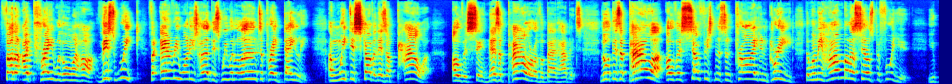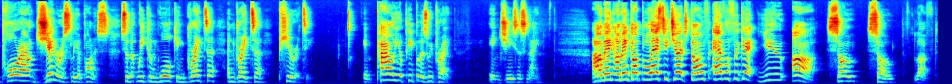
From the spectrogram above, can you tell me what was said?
Father, I pray with all my heart this week for everyone who's heard this, we would learn to pray daily and we discover there's a power over sin. There's a power over bad habits. Lord, there's a power over selfishness and pride and greed that when we humble ourselves before you, you pour out generously upon us so that we can walk in greater and greater purity. Empower your people as we pray. In Jesus' name. Amen. Amen. God bless you, church. Don't ever forget you are so, so loved.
